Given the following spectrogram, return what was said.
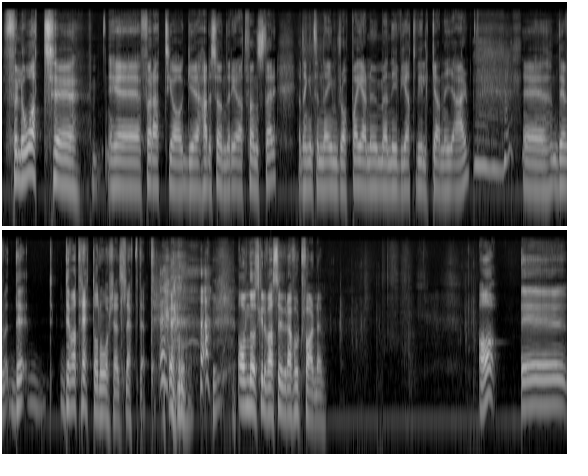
förlåt eh, eh, för att jag hade sönder ert fönster. Jag tänker inte namedroppa er nu, men ni vet vilka ni är. Eh, det, det, det var 13 år sedan släppte. om de skulle vara sura fortfarande. Ja, eh,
